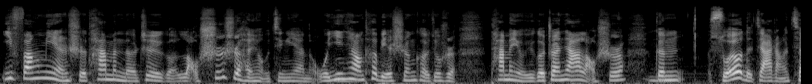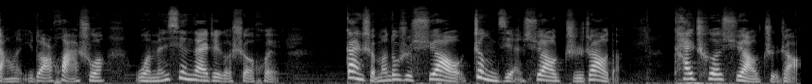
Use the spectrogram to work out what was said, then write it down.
一方面是他们的这个老师是很有经验的，我印象特别深刻，就是他们有一个专家老师跟所有的家长讲了一段话，说我们现在这个社会干什么都是需要证件、需要执照的，开车需要执照。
